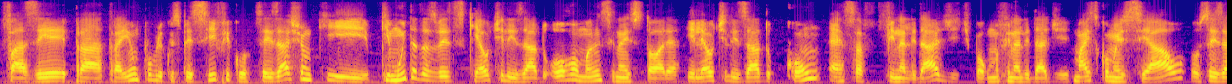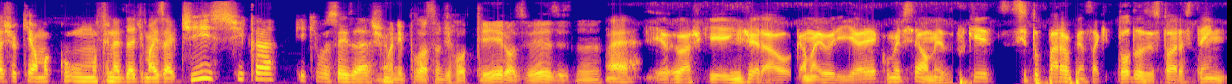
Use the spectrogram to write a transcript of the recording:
fazer para atrair um público específico. Vocês acham que, que muitas das vezes que é utilizado o romance na história, ele é utilizado com essa finalidade? Tipo, alguma finalidade mais comercial? Ou vocês acham que é uma, uma finalidade mais artística? O que, que vocês acham? Manipulação de roteiro, às vezes, né? É. Eu, eu acho que, em geral, a maioria é comercial mesmo. Porque se tu parar pra pensar que todas as histórias têm,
